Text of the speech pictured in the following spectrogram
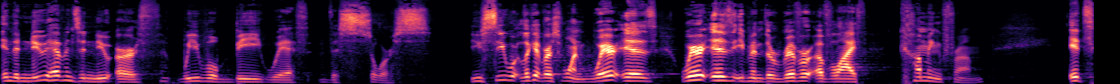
in the new heavens and new earth, we will be with the source. Do you see? Look at verse 1. Where is, where is even the river of life coming from? It's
